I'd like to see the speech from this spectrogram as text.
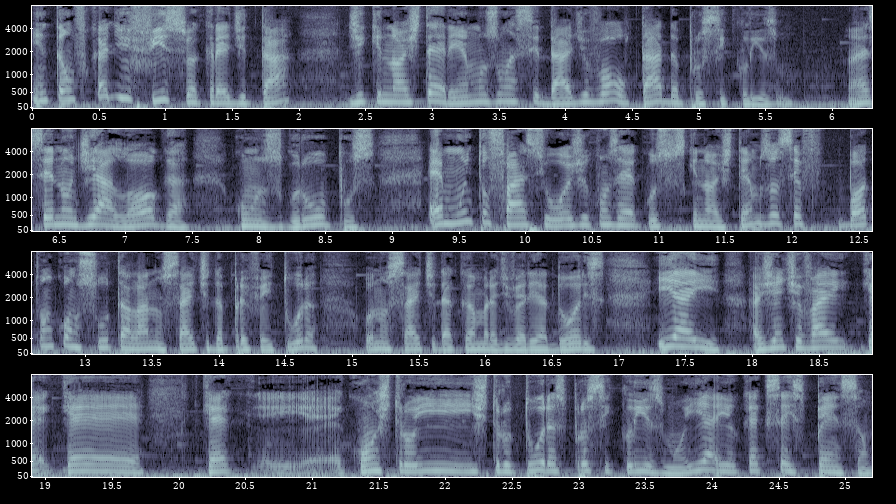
Então fica difícil acreditar de que nós teremos uma cidade voltada para o ciclismo. né? Você não dialoga com os grupos. É muito fácil hoje com os recursos que nós temos. Você bota uma consulta lá no site da prefeitura ou no site da Câmara de Vereadores. E aí, a gente vai quer, quer, quer eh, construir estruturas para o ciclismo. E aí, o que é que vocês pensam?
